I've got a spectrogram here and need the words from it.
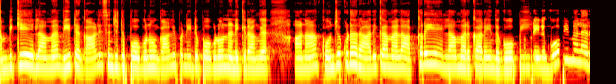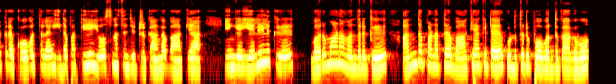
நம்பிக்கையே இல்லாமல் வீட்டை காலி செஞ்சுட்டு போகணும் காலி பண்ணிட்டு போகணும்னு நினைக்கிறேன் நினைக்கிறாங்க ஆனால் கொஞ்சம் கூட ராதிகா மேலே அக்கறையே இல்லாமல் இருக்காரு இந்த கோபி. அப்படின்னு கோபி மேலே இருக்கிற கோபத்தில் இதை பற்றியே யோசனை செஞ்சுட்டு இருக்காங்க பாக்கியா இங்கே எழிலுக்கு வருமானம் வந்திருக்கு. அந்த பணத்தை பாக்கியா கிட்ட கொடுத்துட்டு போகிறதுக்காகவும்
